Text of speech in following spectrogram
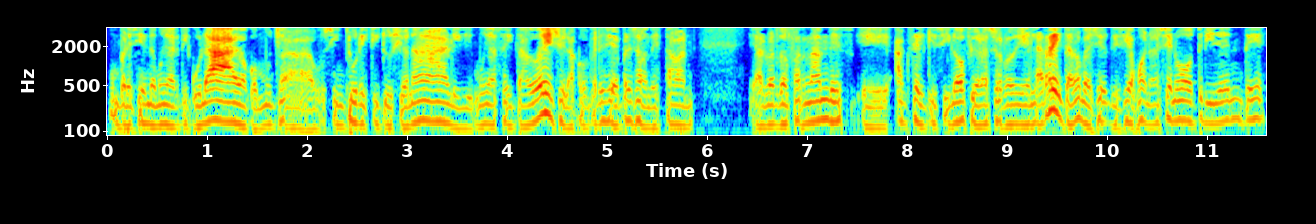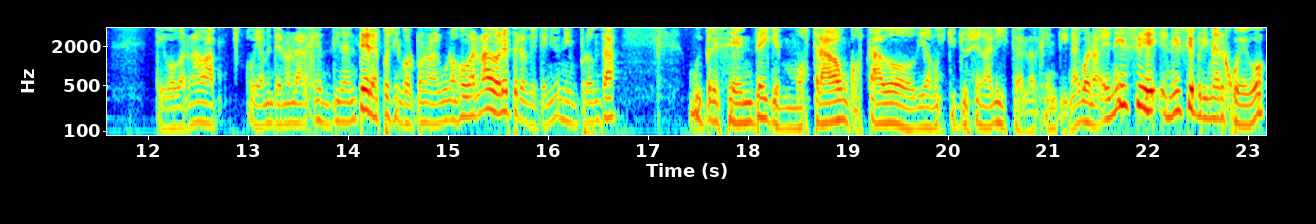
un presidente muy articulado, con mucha cintura institucional y muy aceitado ello, y las conferencias de prensa donde estaban eh, Alberto Fernández, eh, Axel Kicillof y Horacio Rodríguez Larreta, ¿no? Decías, bueno, ese nuevo tridente que gobernaba, obviamente no la Argentina entera, después se incorporaron algunos gobernadores, pero que tenía una impronta muy presente y que mostraba un costado, digamos, institucionalista de la Argentina. Y bueno, en ese, en ese primer juego,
